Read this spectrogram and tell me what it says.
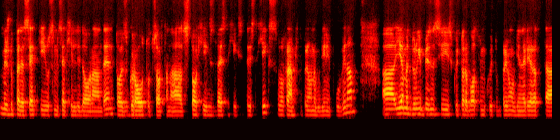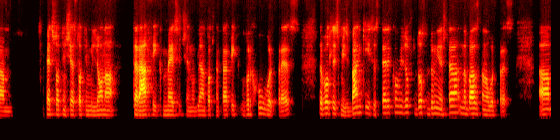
между 50 и 80 хиляди долара на ден, т.е. growth от сорта на 100 хикс, 200 хикс и 300 хикс в рамките примерно на година и половина. А, имаме други бизнеси, с които работим, които примерно генерират 500-600 милиона трафик месечен, от гледна точка трафик, върху WordPress. Работили сме и с банки, и с Телеком, и изобщо доста други неща на базата на WordPress. А,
